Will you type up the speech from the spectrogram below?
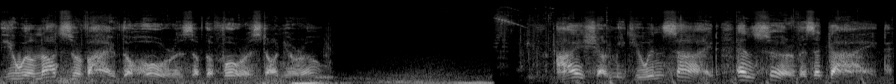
You will not survive the horrors of the forest on your own. I shall meet you inside and serve as a guide.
